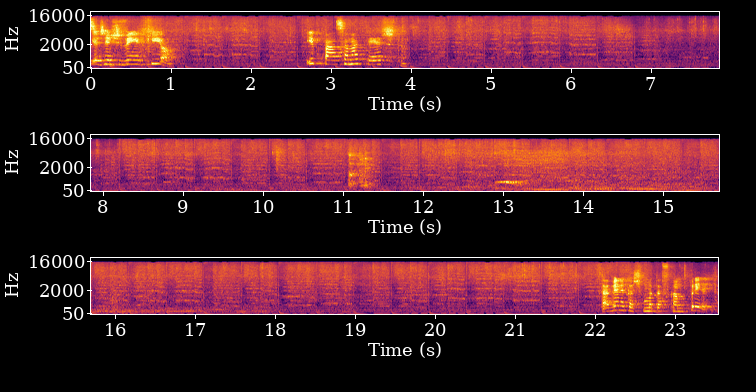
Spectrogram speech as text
E a gente vem aqui, ó. E passa na testa. Tá vendo que a espuma tá ficando preta?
